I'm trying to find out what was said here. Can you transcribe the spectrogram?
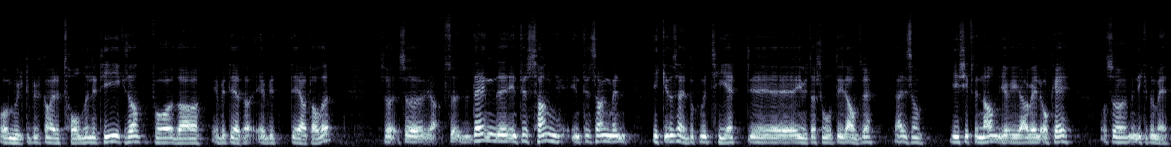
og multiple kan være 12 eller 10 ikke sant, på da EBITDA-tallet. Så, så, ja, så, det er en interessant, interessant, men ikke noe særlig dokumentert eh, invitasjon til andre. Det er liksom Vi skifter navn, ja, ja vel, OK, så, men ikke noe mer.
